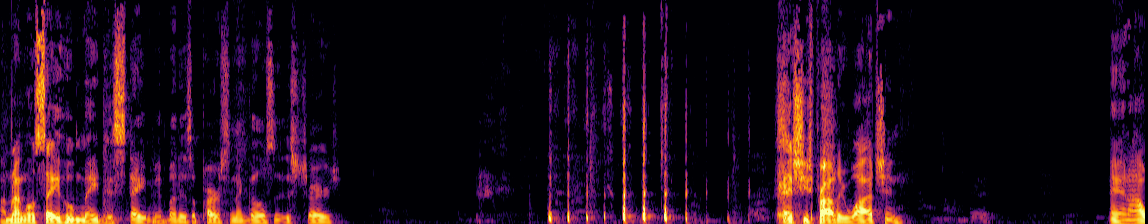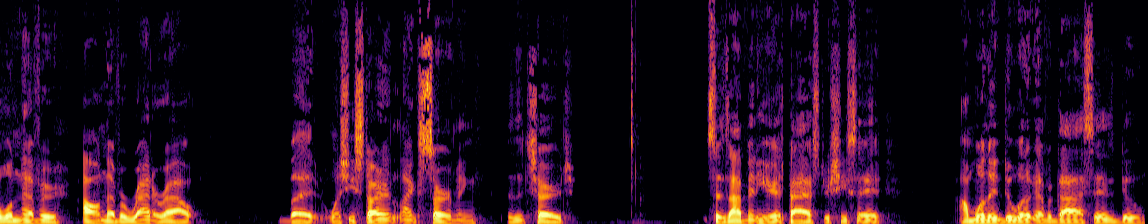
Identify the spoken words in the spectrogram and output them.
I'm not going to say who made this statement, but as a person that goes to this church, and she's probably watching, and I will never, I'll never rat her out. But when she started like serving in the church, since I've been here as pastor, she said, "I'm willing to do whatever God says do,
